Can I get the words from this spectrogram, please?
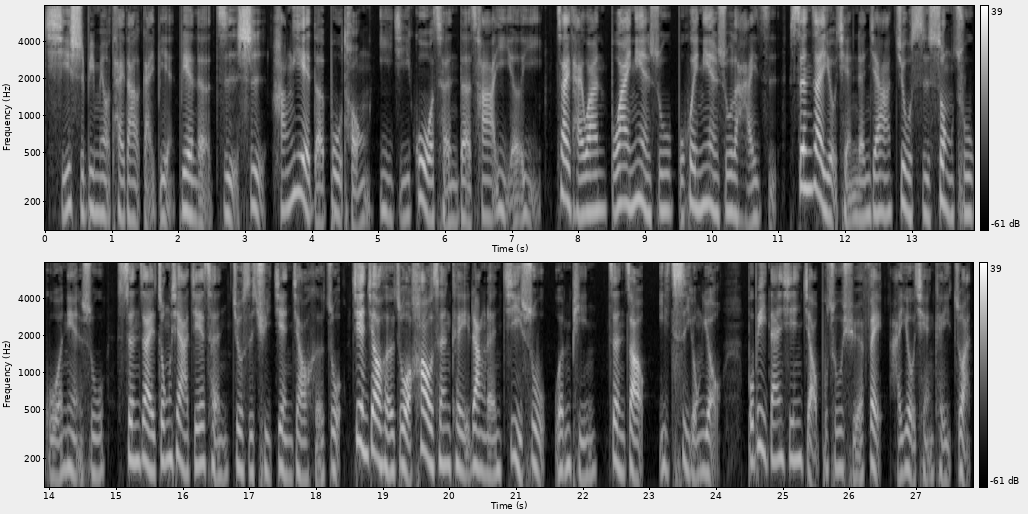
其实并没有太大的改变，变的只是行业的不同以及过程的差异而已。在台湾，不爱念书、不会念书的孩子，生在有钱人家就是送出国念书；生在中下阶层就是去建教合作。建教合作号称可以让人技术、文凭、证照一次拥有。不必担心缴不出学费，还有钱可以赚。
